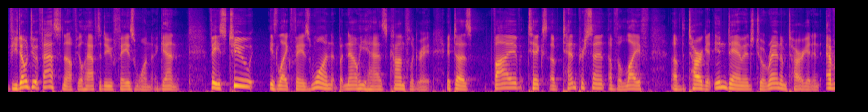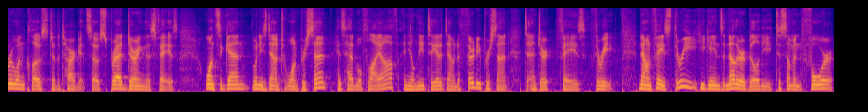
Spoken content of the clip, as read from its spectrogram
If you don't do it fast enough, you'll have to do Phase 1 again. Phase 2 is like Phase 1, but now he has Conflagrate. It does five ticks of 10% of the life of the target in damage to a random target and everyone close to the target, so spread during this phase. Once again, when he's down to 1%, his head will fly off, and you'll need to get it down to 30% to enter Phase 3. Now, in Phase 3, he gains another ability to summon four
